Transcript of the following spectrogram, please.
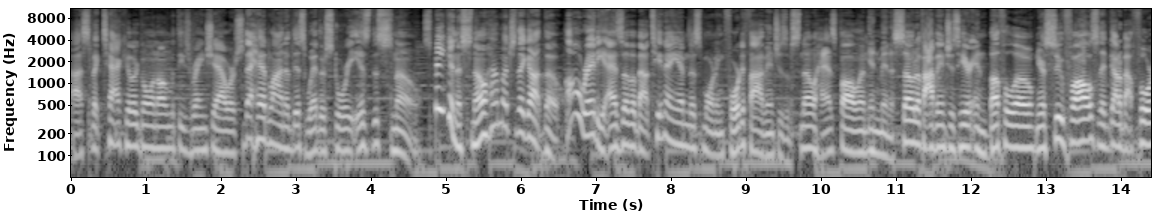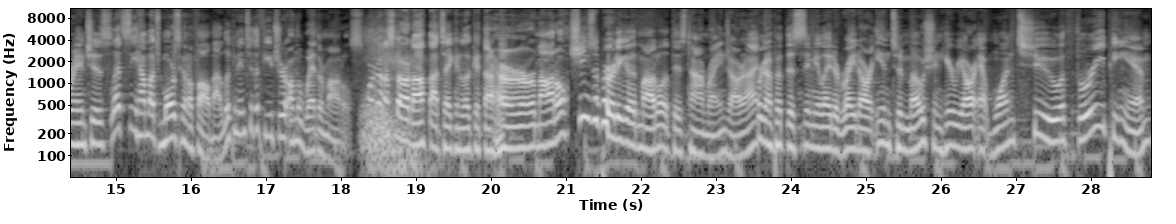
uh, spectacular going on with these rain showers. The headline of this weather story is the snow. Speaking of snow, how much they got though? Already, as of about 10 a.m. this morning, four to five inches of snow has fallen in Minnesota, five inches here in Buffalo. Near Sioux Falls, they've got about four inches. Let's see how much more is going to fall by looking into the future on the weather models. We're going to start off by taking a look at the HRRR model. She's a pretty good model at this time range, all right. We're going to put this simulated radar into motion. Here we are at 1, 2, 3 p.m.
